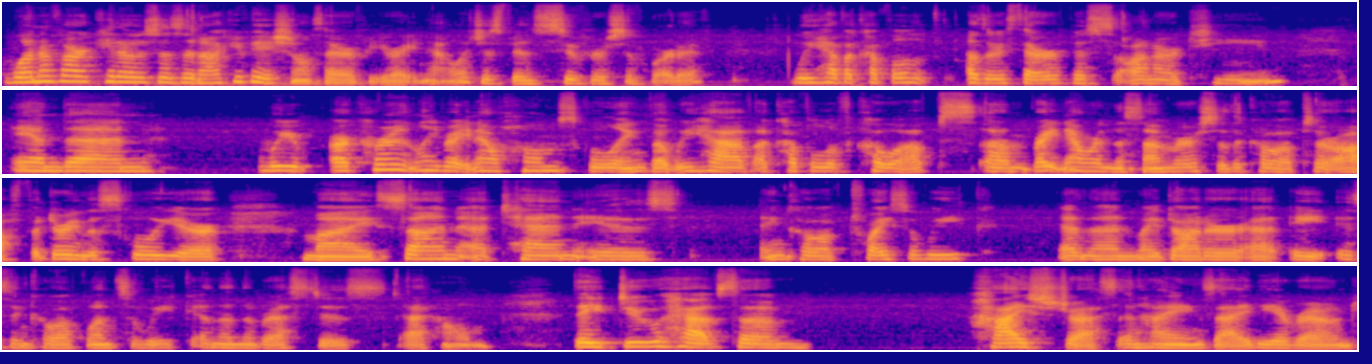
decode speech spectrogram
One of our kiddos is in occupational therapy right now, which has been super supportive. We have a couple other therapists on our team. And then we are currently right now homeschooling, but we have a couple of co ops. Um, right now we're in the summer, so the co ops are off. But during the school year, my son at 10 is in co op twice a week and then my daughter at eight is in co-op once a week and then the rest is at home they do have some high stress and high anxiety around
